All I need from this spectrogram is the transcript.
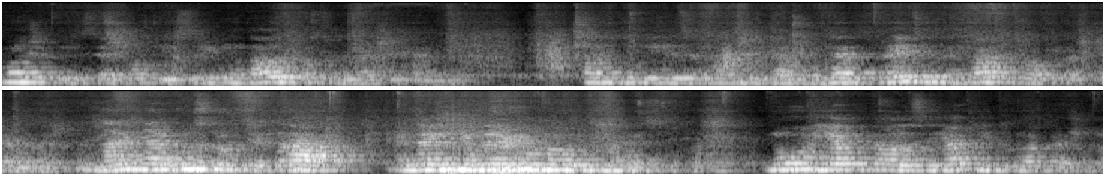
майже 50 років, все рівно дали просто на менший термін. Там тоді дається менший термін. Не 30, не 20 років, а ще менше. Навіть на реконструкцію, так? Так, і навіть не в нове будівництво. Ну, я питалася, як їй, то вона каже, що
